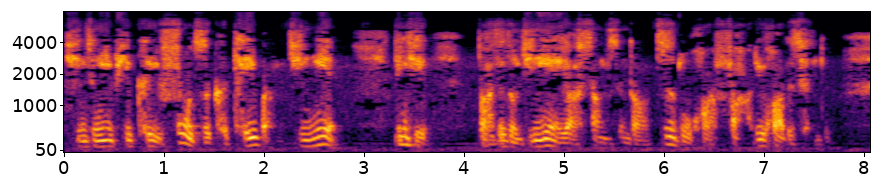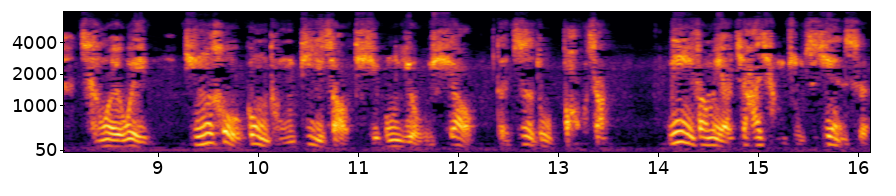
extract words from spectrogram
形成一批可以复制、可推广的经验，并且把这种经验要上升到制度化、法律化的程度，成为为今后共同缔造提供有效的制度保障。另一方面，要加强组织建设，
